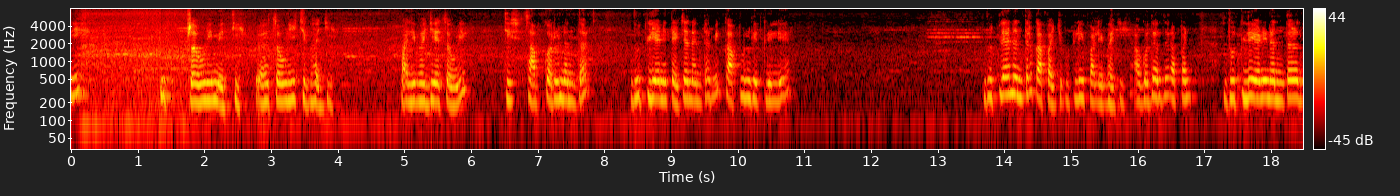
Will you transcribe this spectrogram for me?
ती चवळी मेथी चवळीची भाजी. पालेभाजी आहे चवळी. ती साफ करून नंतर धुतली आणि त्याच्यानंतर मी कापून घेतलेली आहे. धुतल्यानंतर कापायची कुठलीही पालेभाजी. अगोदर जर आपण धुतली आणि नंतर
